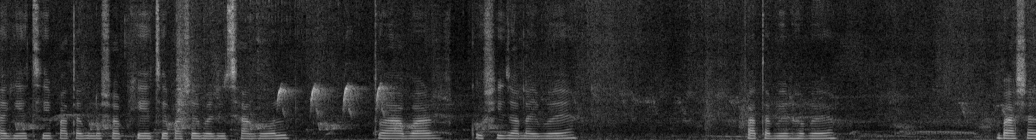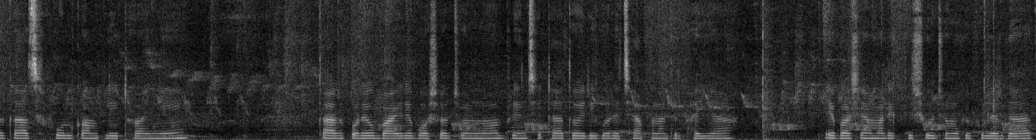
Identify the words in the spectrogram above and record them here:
লাগিয়েছি, পাতাগুলো সব খেয়েছে পাশের বাড়ির ছাগল। তো আবার কুশি জ্বালাইবে, পাতা বের হবে। বাসার কাজ ফুল কমপ্লিট হয়নি। তারপরেও বাইরে বসার জন্য ব্রেঞ্চিটা তৈরি করেছে আপনাদের ভাইয়া। এপাশে আমার একটি সূর্যমুখী ফুলের গাছ।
